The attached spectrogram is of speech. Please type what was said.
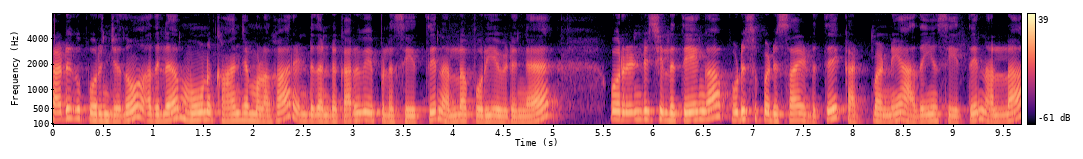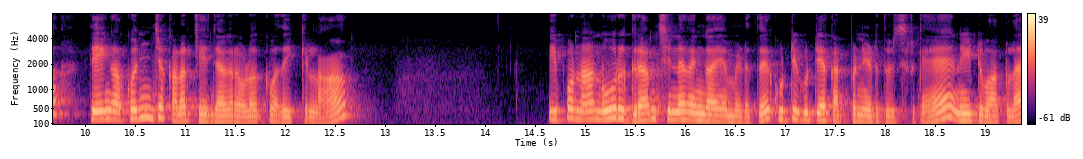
கடுகு பொரிஞ்சதும் அதில் மூணு காஞ்ச மிளகா ரெண்டு தண்டு கருவேப்பிலை சேர்த்து நல்லா பொரிய விடுங்க. ஒரு ரெண்டு சில்லு தேங்காய் புடுசு புடுசாக எடுத்து கட் பண்ணி அதையும் சேர்த்து நல்லா தேங்காய் கொஞ்சம் கலர் சேஞ்ச் ஆகிற அளவுக்கு வதக்கலாம் இப்போ நான் நூறு கிராம் சின்ன வெங்காயம் எடுத்து குட்டி குட்டியாக கட் பண்ணி எடுத்து வச்சுருக்கேன். நீட்டு வாக்கில்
